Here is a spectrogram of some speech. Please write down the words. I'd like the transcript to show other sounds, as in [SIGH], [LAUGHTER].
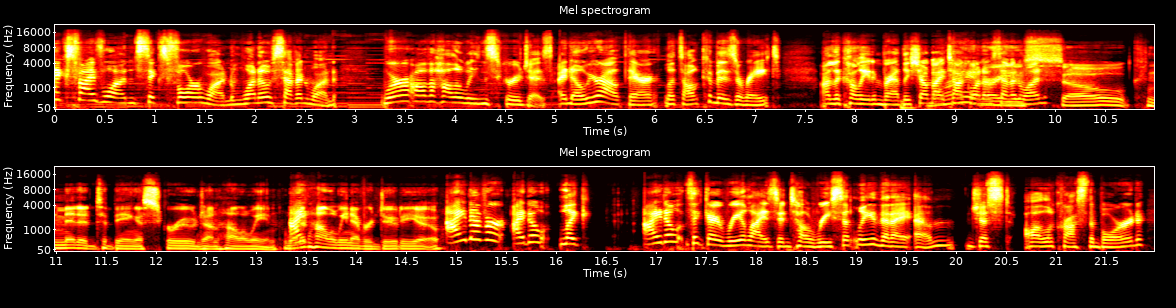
651 641 1071. Where are all the Halloween Scrooges? I know you're out there. Let's all commiserate on the Colleen and Bradley Show. My Talk Why are you 1071. so committed to being a Scrooge on Halloween. What I- did Halloween ever do to you? I never, I don't like, I don't think I realized until recently that I am just all across the board.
